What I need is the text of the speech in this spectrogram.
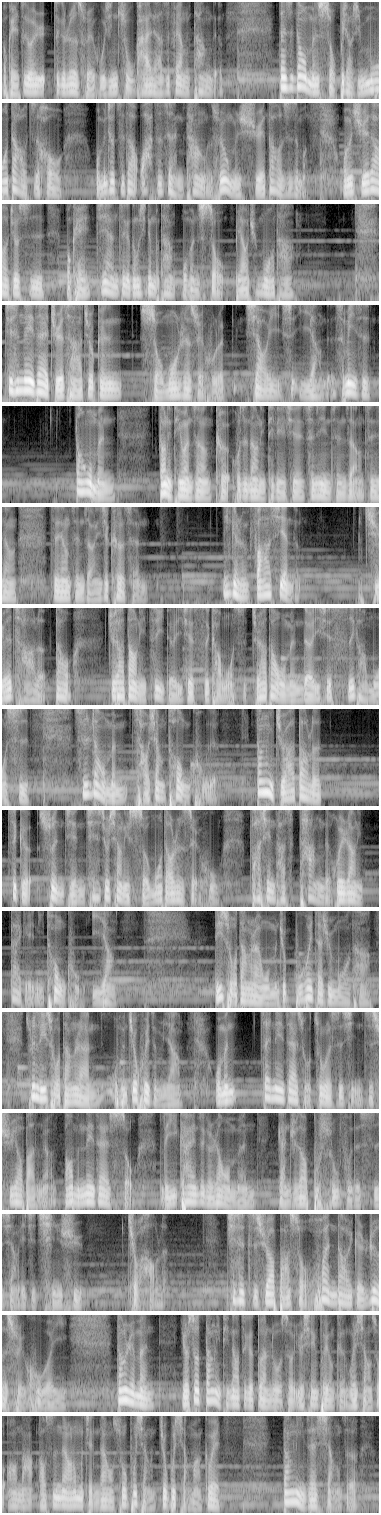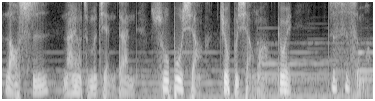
，OK，这个这个热水壶已经煮开了，还是非常烫的，但是当我们手不小心摸到之后，我们就知道，哇，这是很烫的。所以，我们学到的是什么？我们学到就是，OK，既然这个东西那么烫，我们手不要去摸它。其实，内在觉察就跟手摸热水壶的效益是一样的。什么意思？当我们，当你听完这堂课，或者当你听了一些身心灵成长、正向、正向成长一些课程，一个人发现了、觉察了，到觉察到你自己的一些思考模式，觉察到我们的一些思考模式。是让我们朝向痛苦的。当你觉察到了这个瞬间，其实就像你手摸到热水壶，发现它是烫的，会让你带给你痛苦一样。理所当然，我们就不会再去摸它。所以理所当然，我们就会怎么样？我们在内在所做的事情，只需要把怎么样？把我们内在的手离开这个让我们感觉到不舒服的思想以及情绪就好了。其实只需要把手换到一个热水壶而已。当人们有时候，当你听到这个段落的时候，有些朋友可能会想说：“哦，那老师哪有那么简单？我说不想就不想嘛。”各位，当你在想着老师哪有这么简单？说不想就不想嘛？各位，这是什么？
